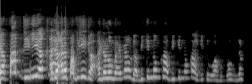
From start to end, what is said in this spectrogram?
Iya PUBG iya kan? Ada ada PUBG gak ada lomba ML gak bikin dong kak bikin dong kak gitu. Wah gue bilang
